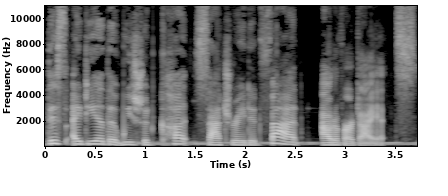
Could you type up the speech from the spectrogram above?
this idea that we should cut saturated fat out of our diets.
